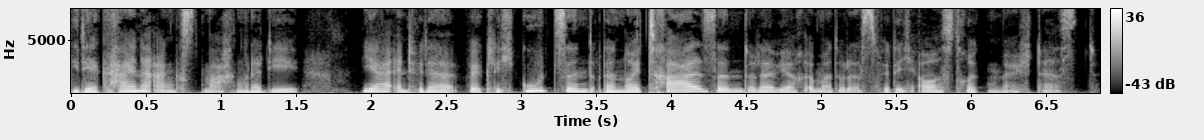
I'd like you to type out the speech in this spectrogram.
die dir keine Angst machen oder die ja entweder wirklich gut sind oder neutral sind oder wie auch immer du das für dich ausdrücken möchtest.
